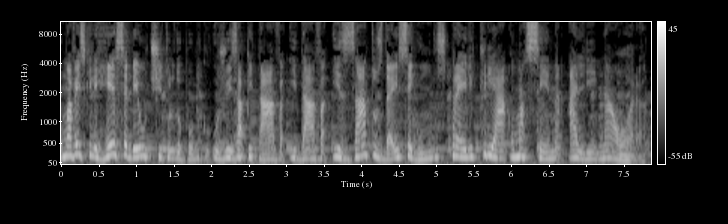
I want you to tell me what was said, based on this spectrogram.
Uma vez que ele recebeu o título do público, o juiz apitava e dava exatos 10 segundos para ele criar uma cena ali na hora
